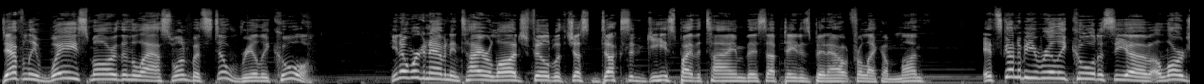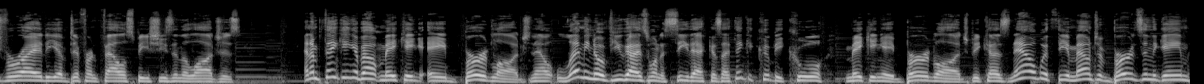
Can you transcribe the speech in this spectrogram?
Definitely way smaller than the last one, but still really cool. You know, we're gonna have an entire lodge filled with just ducks and geese by the time this update has been out for like a month. It's going to be really cool to see a, a, large variety of different fowl species in the lodges. And I'm thinking about making a bird lodge. Now, let me know if you guys want to see that, because I think it could be cool making a bird lodge, because now with the amount of birds in the game,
